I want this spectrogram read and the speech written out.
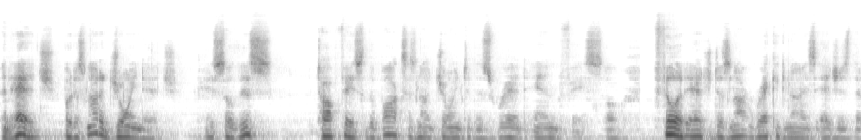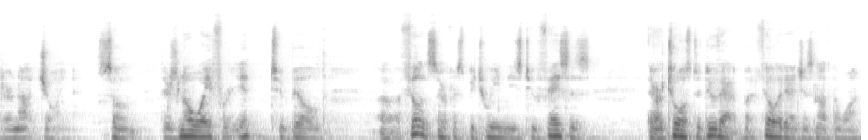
an edge, but it's not a joined edge. Okay, so this top face of the box is not joined to this red end face. So fillet edge does not recognize edges that are not joined. So there's no way for it to build a fillet surface between these two faces. There are tools to do that, but fillet edge is not the one.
